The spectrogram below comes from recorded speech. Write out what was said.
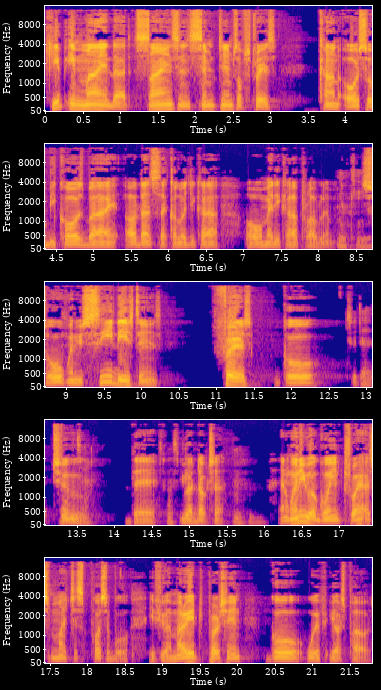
keep in mind that signs and symptoms of stress can also be caused by other psychological or medical problems. Okay. So when you see these things, first go To the to doctor. the your doctor. And when you are going, try as much as possible. If you're a married person, go with your spouse.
